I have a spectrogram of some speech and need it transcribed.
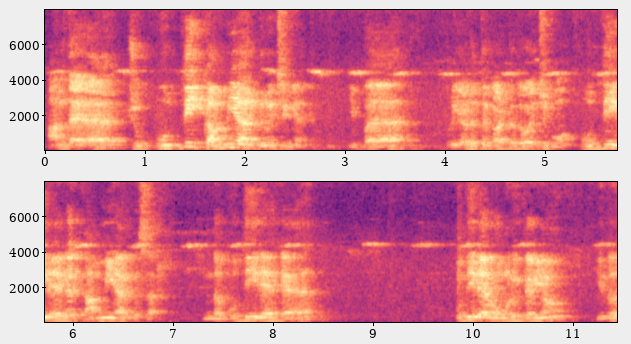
அந்த சு- புத்தி கம்மியாக இருக்குன்னு வச்சுங்க. இப்போ ஒரு எடுத்துக்காட்டுக்கு வச்சுக்குவோம். புத்தி ரேகை கம்மியாக இருக்குது சார். இந்த புத்தி ரேகை புத்தி ரேகை உங்களுக்கு தெரியும். இது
